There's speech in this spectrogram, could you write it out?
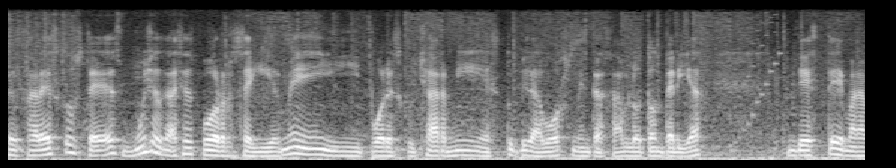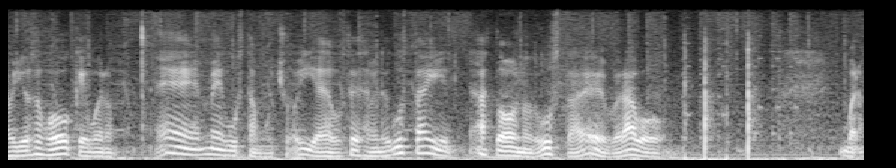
Les agradezco a ustedes, muchas gracias por seguirme y por escuchar mi estúpida voz mientras hablo tonterías de este maravilloso juego que, bueno, eh, me gusta mucho y a ustedes también les gusta y a todos nos gusta, eh, bravo. Bueno,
